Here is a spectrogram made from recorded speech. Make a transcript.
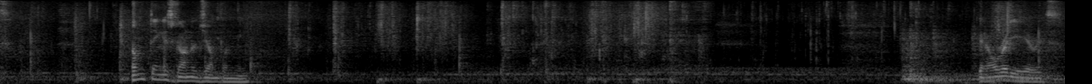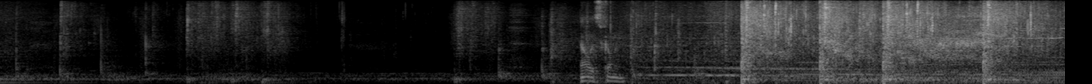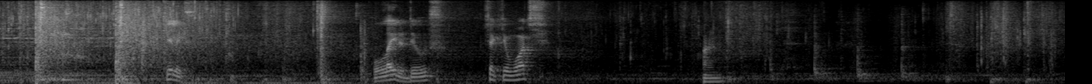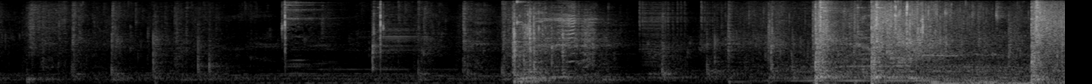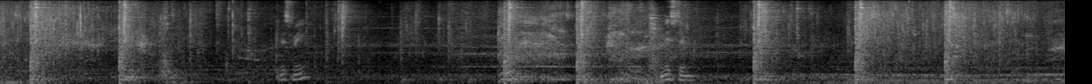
Something is gonna jump on me. You can already hear it. Now it's coming. Kill it. Later, dudes. Check your watch. Fine. Miss me? Missed him.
